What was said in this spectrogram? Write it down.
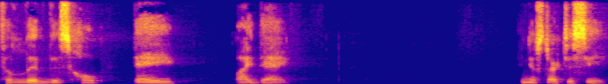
to live this hope day by day. And you'll start to see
